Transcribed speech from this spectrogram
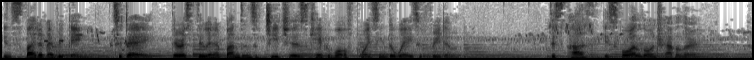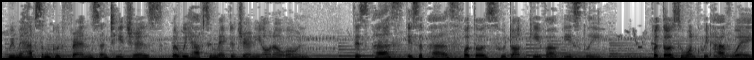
In spite of everything, today there are still an abundance of teachers capable of pointing the way to freedom. This path is for a lone traveler. We may have some good friends and teachers, but we have to make the journey on our own. This path is a path for those who don't give up easily, for those who won't quit halfway.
